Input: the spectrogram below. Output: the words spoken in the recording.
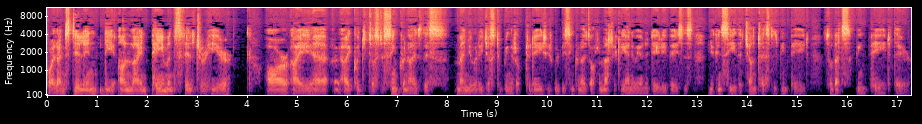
While I'm still in the online payments filter here, or I uh, I could just synchronize this manually just to bring it up to date. It will be synchronized automatically anyway on a daily basis. You can see that John Test has been paid. So that's been paid there.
